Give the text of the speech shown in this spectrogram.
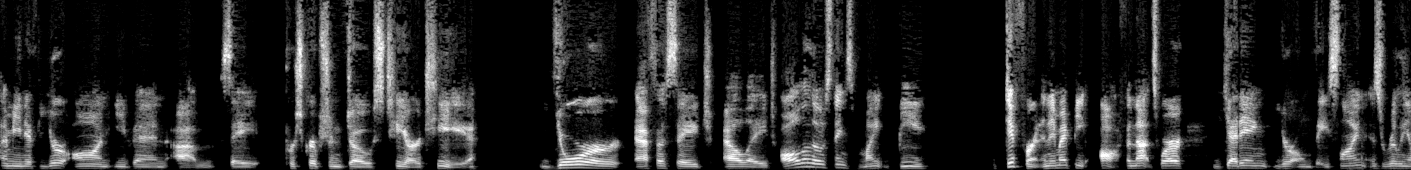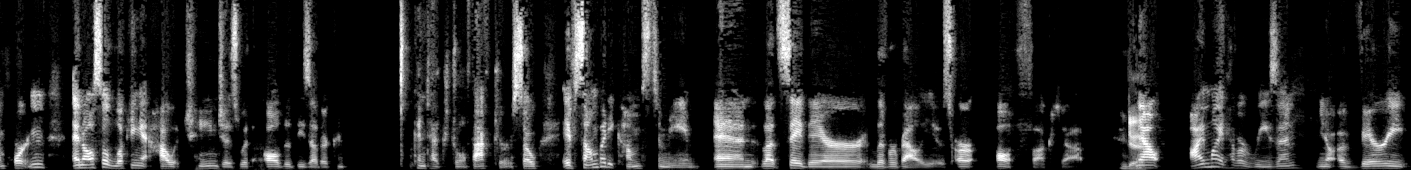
i mean if you're on even um say prescription dose trt your fsh lh all of those things might be different and they might be off and that's where getting your own baseline is really important and also looking at how it changes with all of these other con- contextual factors. So if somebody comes to me and let's say their liver values are all fucked up. Yeah. Now, I might have a reason, you know, a very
